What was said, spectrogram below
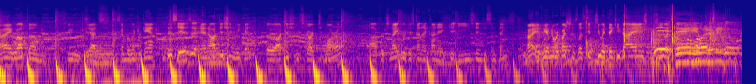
All right, welcome to Cadets December Winter Camp. This is an audition weekend. The auditions start tomorrow. Uh, for tonight, we're just gonna kind of get you eased into some things. All right, if we have no more questions, let's get to it. Thank you guys. See you at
